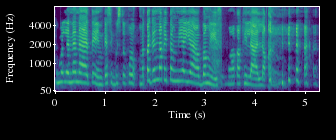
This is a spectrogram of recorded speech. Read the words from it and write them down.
simulan na natin kasi gusto ko matagal na kitang niyayabang eh sa mga kakilala ko.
